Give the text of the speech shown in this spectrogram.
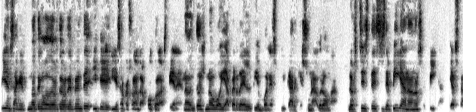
piensa que no tengo dos dedos de frente y que y esa persona tampoco las tiene, ¿no? Entonces no voy a perder el tiempo en explicar que es una broma. Los chistes si se pillan o no se pillan, ya está.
